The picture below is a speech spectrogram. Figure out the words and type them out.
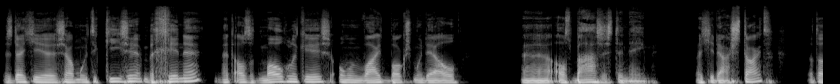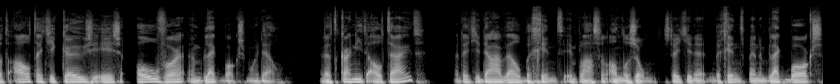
Dus dat je zou moeten kiezen, beginnen met als het mogelijk is om een whitebox model eh, als basis te nemen. Dat je daar start, dat dat altijd je keuze is over een blackbox model. En dat kan niet altijd, maar dat je daar wel begint in plaats van andersom. Dus dat je begint met een blackbox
